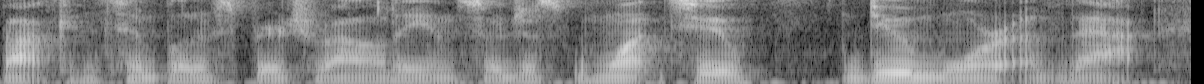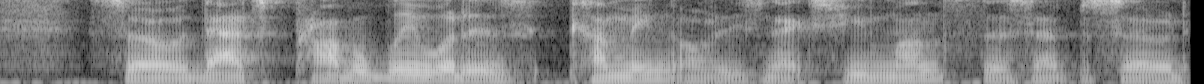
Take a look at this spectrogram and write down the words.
about contemplative spirituality. And so just want to do more of that. So that's probably what is coming over these next few months. This episode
